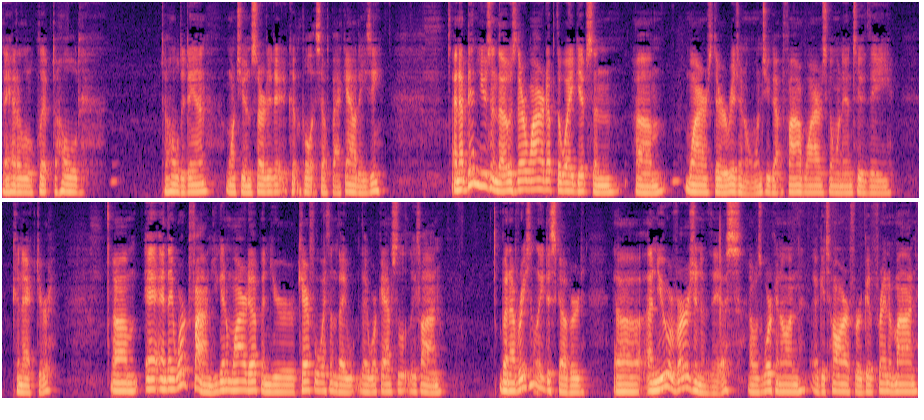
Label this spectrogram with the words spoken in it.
They had a little clip to hold to hold it in. Once you inserted it, it couldn't pull itself back out easy. And I've been using those. They're wired up the way Gibson um, wires their original ones. You got five wires going into the connector. Um, and, and, they work fine. You get them wired up and you're careful with them, they, they work absolutely fine. But I've recently discovered uh, a newer version of this. I was working on a guitar for a good friend of mine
